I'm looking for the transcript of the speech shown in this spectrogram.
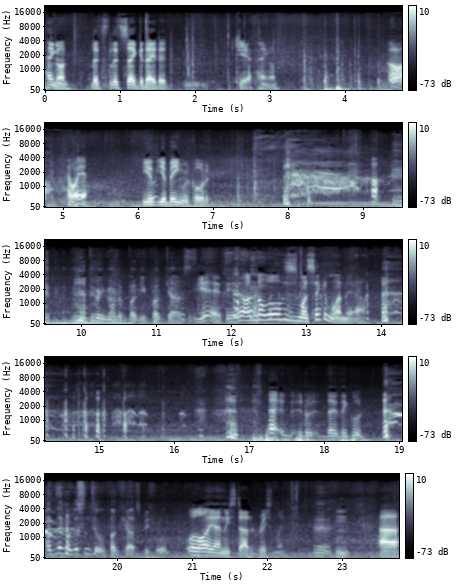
Hang on. Let's let's say good day to Jeff. Hang on. Oh, how are you? you you're being recorded. doing another bloody podcast. Yeah. yeah oh, no, well, this is my second one now. they're, they're good. I've never listened to a podcast before. Well, I only started recently. Yeah. Hmm. Uh,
